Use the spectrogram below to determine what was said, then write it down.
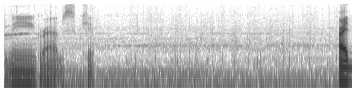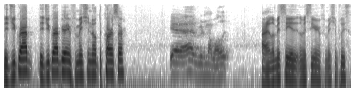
Me grabs kit. All right, did you grab did you grab your information note the car, sir? Yeah, I have it in my wallet. All right, let me see it. Let me see your information, please.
